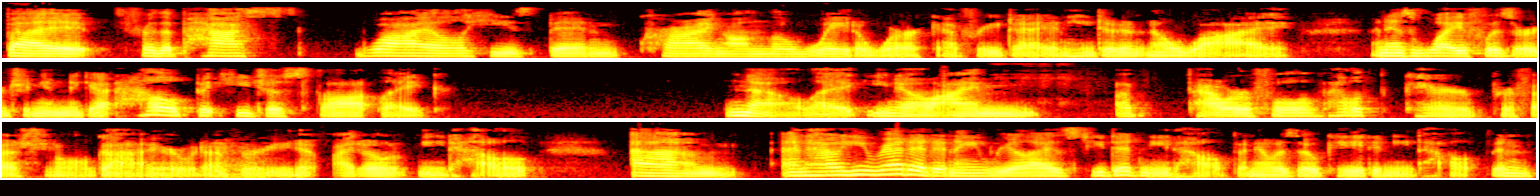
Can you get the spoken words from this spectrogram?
but for the past while he's been crying on the way to work every day and he didn't know why and his wife was urging him to get help, but he just thought like, no, like, you know, I'm a powerful healthcare professional guy or whatever, mm-hmm. you know, I don't need help. Um, and how he read it and he realized he did need help and it was okay to need help. And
